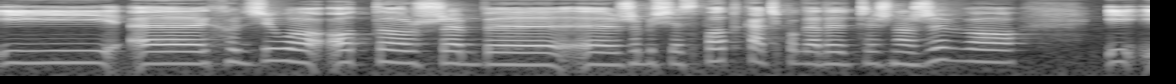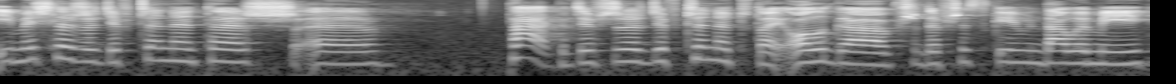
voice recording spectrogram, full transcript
I e, chodziło o to, żeby, e, żeby się spotkać, pogadać też na żywo. I, i myślę, że dziewczyny też. tak, że dziewczyny tutaj, Olga przede wszystkim dały mi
